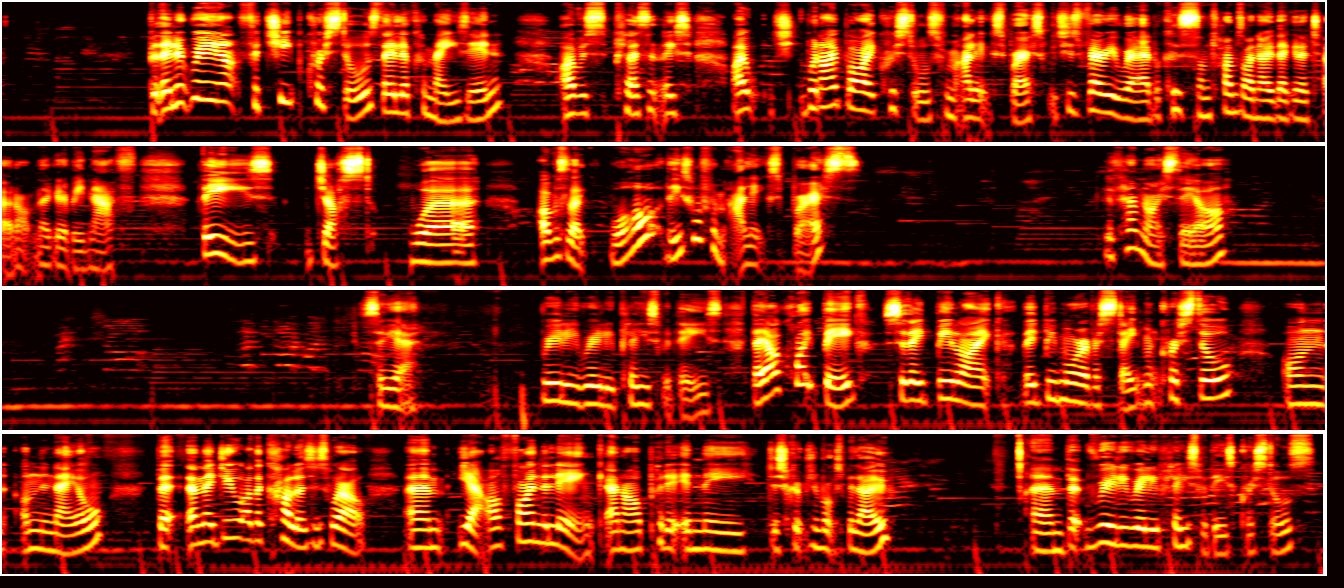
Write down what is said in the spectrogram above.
But they look really nice for cheap crystals. They look amazing. I was pleasantly I when I buy crystals from AliExpress, which is very rare because sometimes I know they're going to turn up and they're going to be naff. These just were I was like, "What? These were from AliExpress?" Look how nice they are. So yeah, really really pleased with these they are quite big so they'd be like they'd be more of a statement crystal on on the nail but and they do other colors as well. Um yeah i'll find the link and i'll put it in the description box below. Um but really really pleased with these crystals.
